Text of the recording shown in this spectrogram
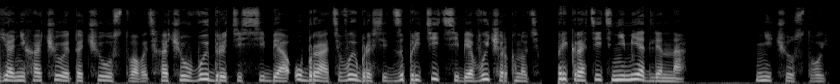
Я не хочу это чувствовать, хочу выдрать из себя, убрать, выбросить, запретить себе, вычеркнуть, прекратить немедленно. Не чувствуй.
